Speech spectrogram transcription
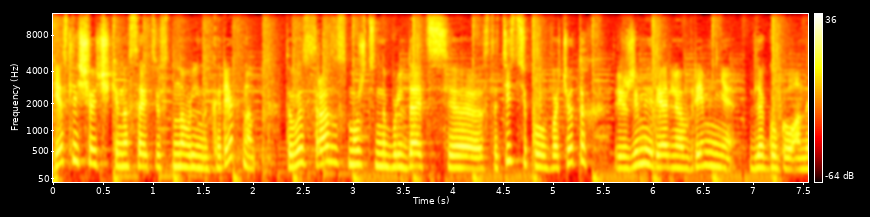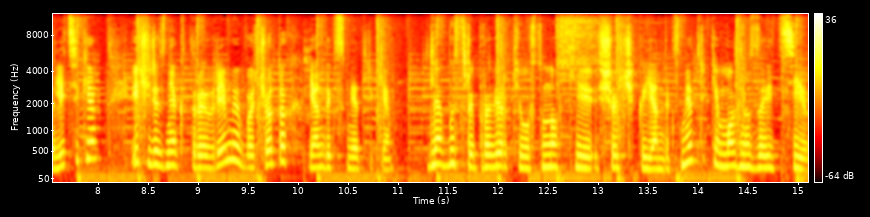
Если счетчики на сайте установлены корректно, то вы сразу сможете наблюдать э, статистику в отчетах в режиме реального времени для Google Аналитики и через некоторое время в отчетах Яндекс Метрики. Для быстрой проверки установки счетчика Яндекс Метрики можно зайти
